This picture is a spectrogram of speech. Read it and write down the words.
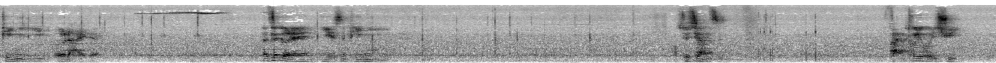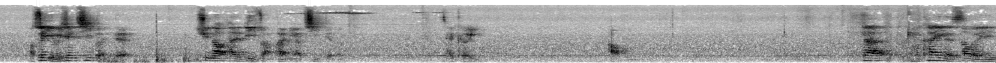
平移而来的。那这个呢，也是平移，就这样子反推回去。所以有一些基本的讯号，它的力转换你要记得才可以。好。那我们看一个稍微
